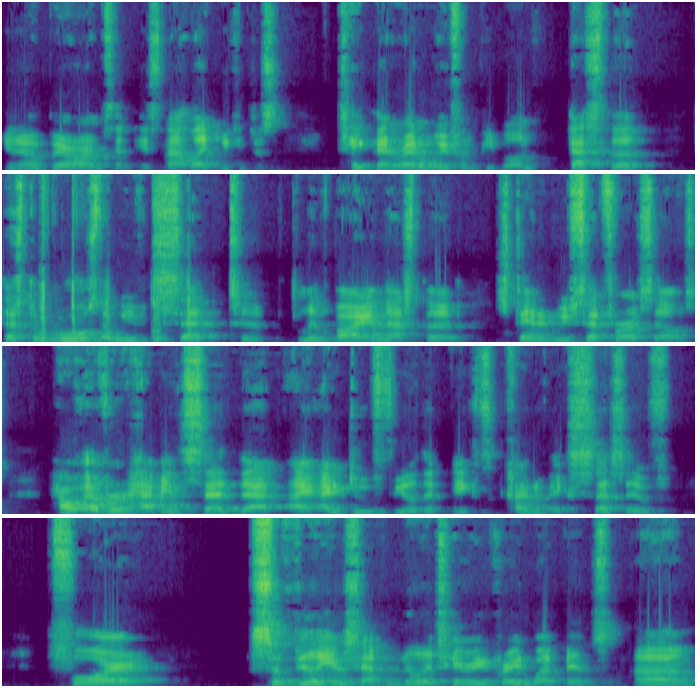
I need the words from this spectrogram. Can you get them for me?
you know, bear arms, then it's not like we can just take that right away from people. And that's the that's the rules that we've set to live by, and that's the standard we've set for ourselves. However, having said that, I, I do feel that it's kind of excessive for civilians to have military grade weapons. Um,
